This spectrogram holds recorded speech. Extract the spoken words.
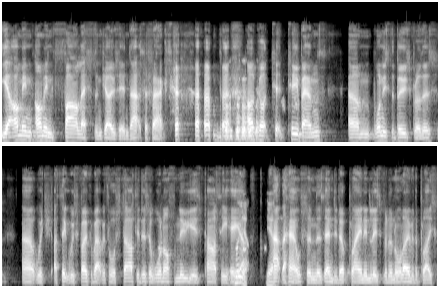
Yeah, I'm in. I'm in far less than Joe's in. That's a fact. but I've got t- two bands. Um, one is the Booze Brothers, uh, which I think we've spoke about before. Started as a one-off New Year's party here yeah. Yeah. at the house, and has ended up playing in Lisbon and all over the place,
